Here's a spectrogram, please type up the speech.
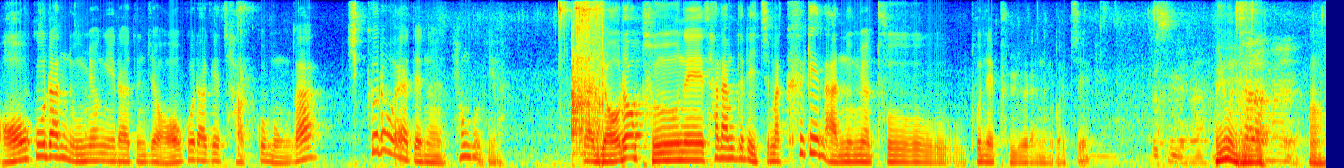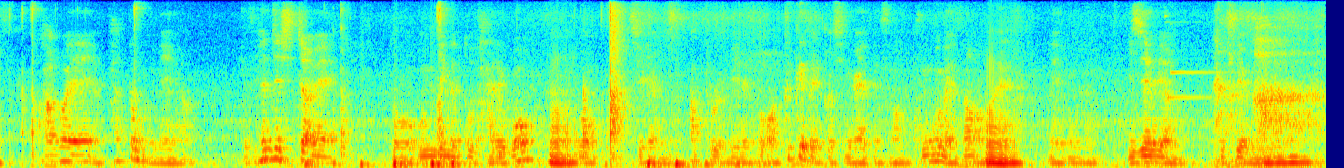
억울한 누명이라든지 억울하게 자꾸 뭔가 시끄러워야 되는 형국이야. 그러니까 여러 분의 사람들이 있지만 크게 나누면 두 분의 분류라는 거지. 좋습니다. 이분 이 누구? 사람은 어. 과거에 봤던 분이에요. 그래서 현재 시점에 또 운기는 또 다르고 음. 또 지금 앞으로 미래 또 어떻게 될 것인가에 대해서 궁금해서 네. 네, 오늘 이재명 국회의원 아,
